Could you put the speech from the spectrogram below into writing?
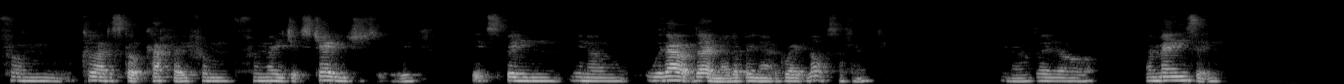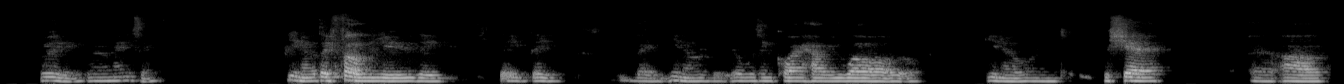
from Kaleidoscope Cafe from from Age Exchange. It, it's been, you know, without them, I'd have been at a great loss, I think. You know, they are amazing. Really, they're amazing. You know, they phone you, they, they, they, they, you know, they always inquire how you are, or, you know, and we share uh, our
